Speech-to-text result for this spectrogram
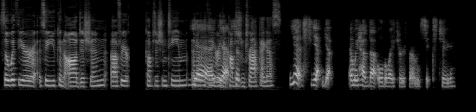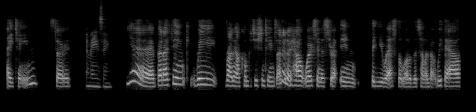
So with your, so you can audition uh, for your competition team and Yeah, everything, or yeah. the competition track, I guess. Yes, yeah, yeah, and we have that all the way through from six to eighteen. So Amazing. Yeah, but I think we run our competition teams. I don't know how it works in Australia, in the US a lot of the time, but with our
